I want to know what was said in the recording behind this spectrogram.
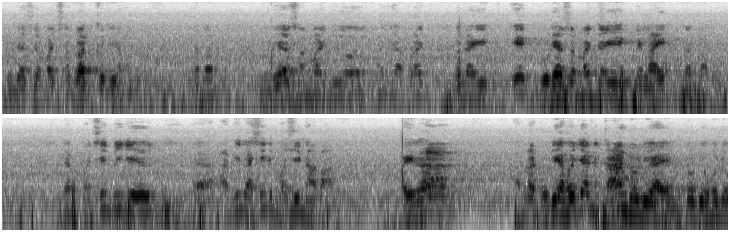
ધોળિયા સમાજ શરૂઆત કરી આપણે. બરાબર? ધોળિયા સમાજ જો આપણા બધા એક એક ધોળિયા સમાજના એક પહેલાં એક કરતા ને પછી બીજી આદિવાસી આદિવાસીની પછી ના બા પહેલાં આપણા ઢોળિયા હોય જાય ને કાં ઢોળિયા આવે ઢોળિયો હોડો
